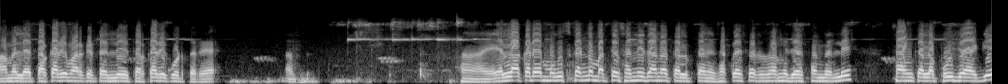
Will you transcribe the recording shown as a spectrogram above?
ಆಮೇಲೆ ತರಕಾರಿ ಮಾರ್ಕೆಟ್ ಅಲ್ಲಿ ತರಕಾರಿ ಕೊಡ್ತಾರೆ. ಅಂತ. ಆ, ಎಲ್ಲ ಕಡೆ ಮುಗಿಸ್ಕೊಂಡು ಮತ್ತೆ ಸನ್ನಿಧಾನ ತಲುಪ್ತಾನೆ. ಸಕಲೇಶ್ವರ ಸ್ವಾಮಿ ದೇವಸ್ಥಾನದಲ್ಲಿ ಸಾಯಂಕಾಲ ಪೂಜೆ ಆಗಿ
